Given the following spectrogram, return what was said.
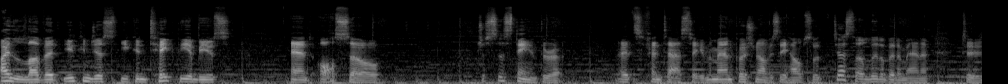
I love it. You can just, you can take the abuse and also just sustain through it. It's fantastic. And the Mana Potion obviously helps with just a little bit of mana to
